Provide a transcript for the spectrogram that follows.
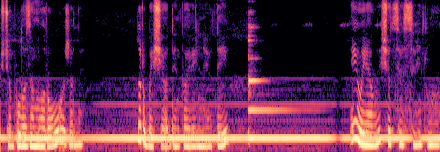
що було заморожене. Зроби ще один повільний вдих. І уяви, що це світло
